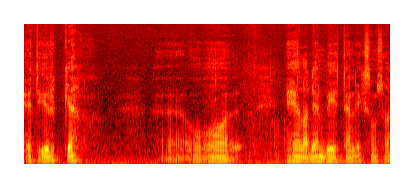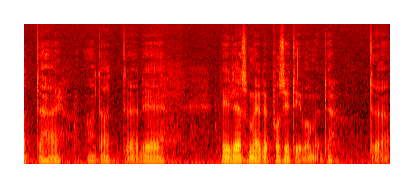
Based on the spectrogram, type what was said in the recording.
ett yrke. Eh, och, och hela den biten liksom så att det här, att, att eh, det, det är det som är det positiva med det. Att eh,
